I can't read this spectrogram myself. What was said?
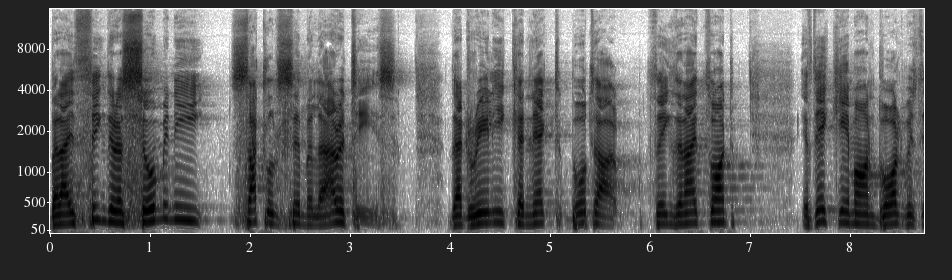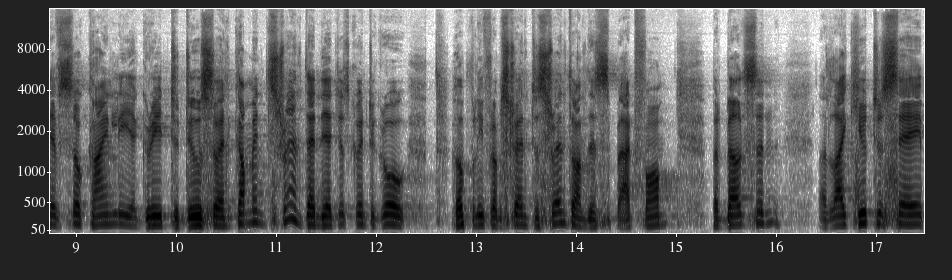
but I think there are so many subtle similarities that really connect both our things. And I thought if they came on board, which they've so kindly agreed to do so, and come in strength, then they're just going to grow, hopefully, from strength to strength on this platform. But Belson, I'd like you to say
